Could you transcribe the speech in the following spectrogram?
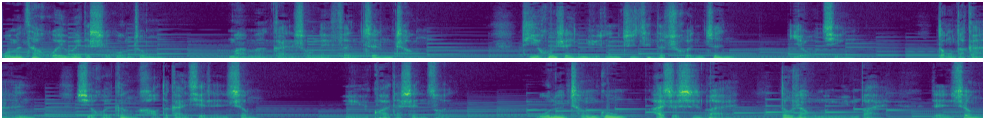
我们在回味的时光中，慢慢感受那份真诚，体会人与人之间的纯真、友情，懂得感恩，学会更好的感谢人生，愉快的生存。无论成功还是失败，都让我们明白，人生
